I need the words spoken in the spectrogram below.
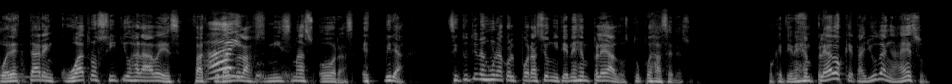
Puede estar en cuatro sitios a la vez facturando Ay, las mismas horas. Es- mira, si tú tienes una corporación y tienes empleados, tú puedes hacer eso. Porque tienes empleados que te ayudan a eso.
